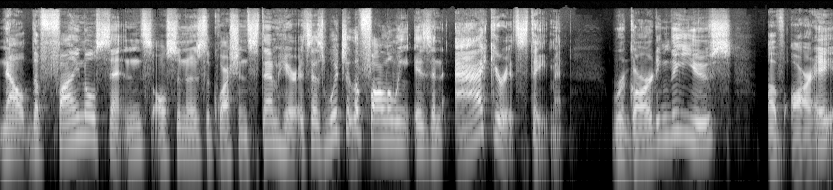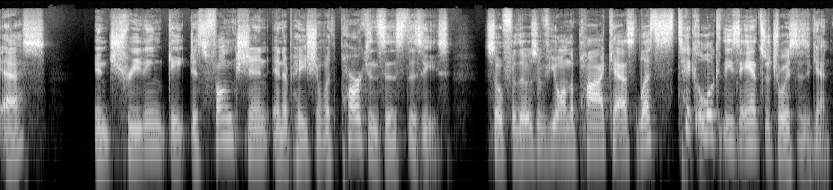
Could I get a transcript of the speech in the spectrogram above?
Now, the final sentence, also known as the question stem here, it says, which of the following is an accurate statement regarding the use of RAS in treating gait dysfunction in a patient with Parkinson's disease? So, for those of you on the podcast, let's take a look at these answer choices again.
